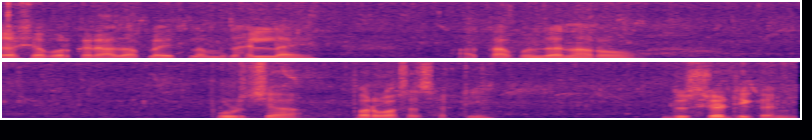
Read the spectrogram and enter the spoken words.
तर अशा प्रकारे आज आपला इथला झालेला आहे. आता आपण जाणार आहोत पुढच्या प्रवासासाठी दुसऱ्या ठिकाणी.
